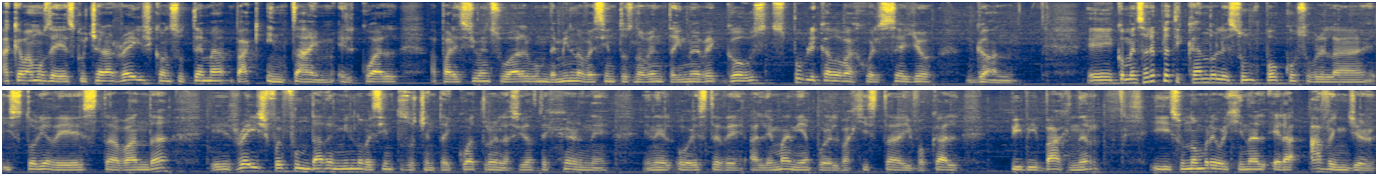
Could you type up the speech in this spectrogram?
Acabamos de escuchar a Rage con su tema Back in Time, el cual apareció en su álbum de 1999 Ghosts, publicado bajo el sello Gun. Eh, comenzaré platicándoles un poco sobre la historia de esta banda. Eh, Rage fue fundada en 1984 en la ciudad de Herne, en el oeste de Alemania, por el bajista y vocal Bibi Wagner y su nombre original era Avenger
